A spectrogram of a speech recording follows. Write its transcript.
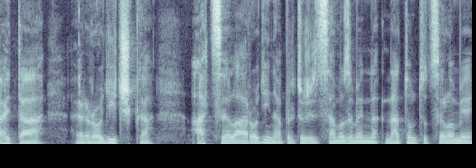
aj tá rodička a celá rodina, pretože samozrejme na, na tomto celom je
